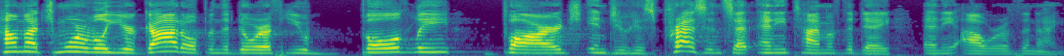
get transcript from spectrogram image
how much more will your God open the door if you boldly barge into his presence at any time of the day, any hour of the night?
